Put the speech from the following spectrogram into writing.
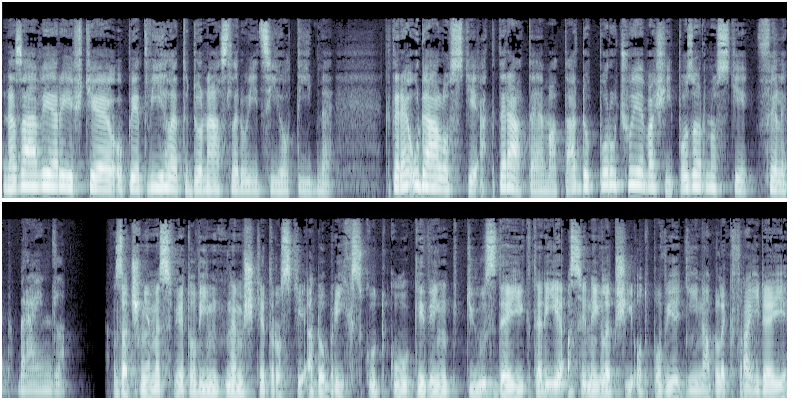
Na závěr ještě opět výhled do následujícího týdne – které události a která témata doporučuje vaší pozornosti Filip Braindl. Začněme Světovým dnem štědrosti a dobrých skutků Giving Tuesday, který je asi nejlepší odpovědí na Black Friday.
